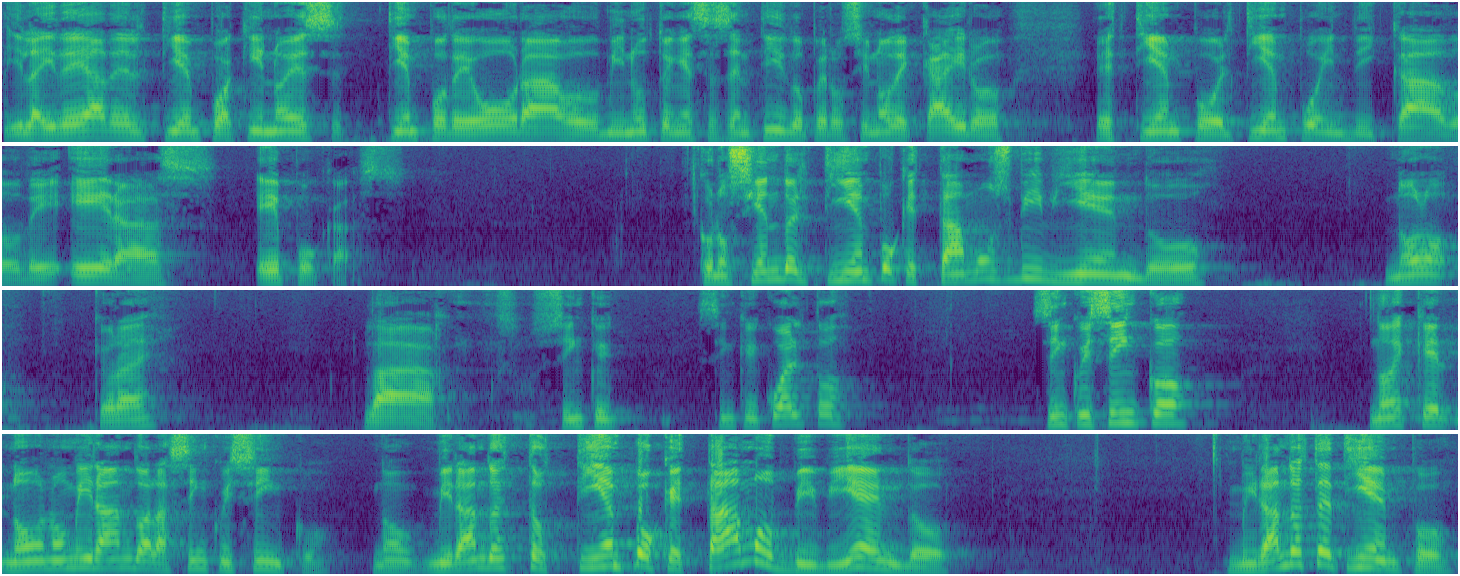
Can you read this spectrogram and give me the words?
Y la idea del tiempo aquí no es tiempo de hora o minuto en ese sentido, pero sino de Cairo, es tiempo, el tiempo indicado de eras, épocas. Conociendo el tiempo que estamos viviendo, no ¿qué hora es? La cinco y, cinco y cuarto, cinco y cinco, no es que, no, no mirando a las cinco y cinco, No, mirando estos tiempos que estamos viviendo, mirando este tiempo,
